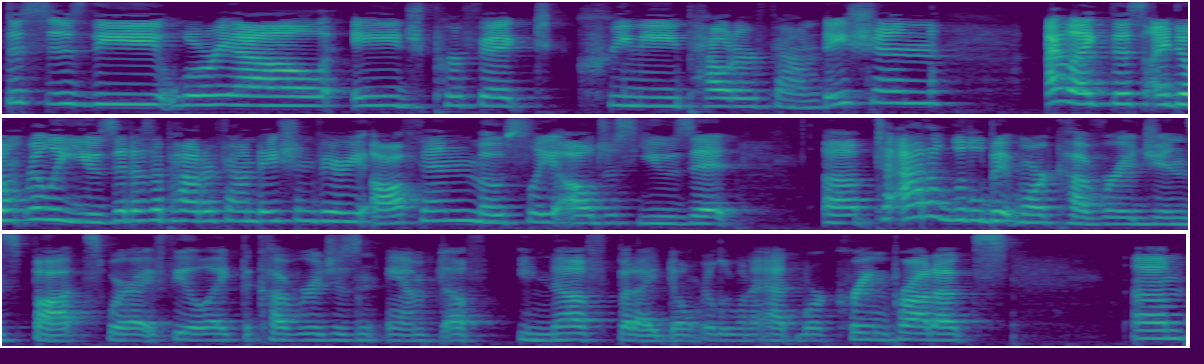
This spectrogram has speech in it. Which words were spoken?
This is the L'Oreal Age Perfect Creamy Powder Foundation. I like this. I don't really use it as a powder foundation very often. Mostly I'll just use it uh, to add a little bit more coverage in spots where I feel like the coverage isn't amped up enough, but I don't really want to add more cream products. Um,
